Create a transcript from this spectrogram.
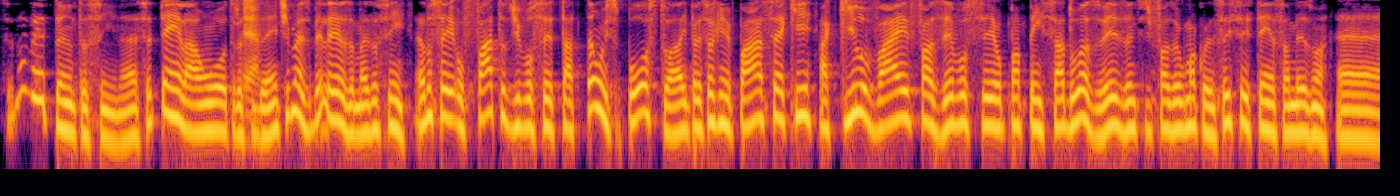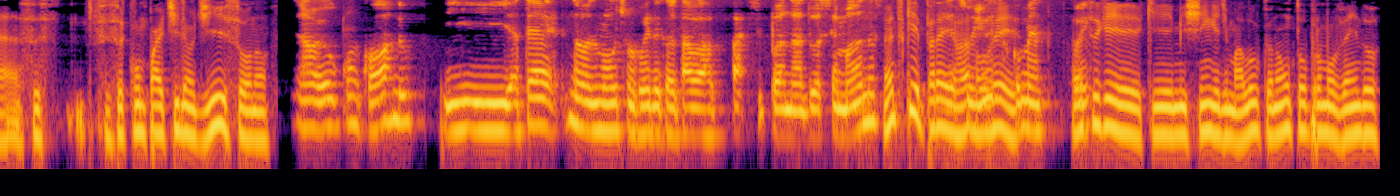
Você não vê tanto assim, né? Você tem lá um outro é. acidente, mas beleza. Mas assim, eu não sei, o fato de você estar tá tão exposto, a impressão que me passa é que aquilo vai fazer você opa, pensar duas vezes antes de fazer alguma coisa. Não sei se vocês têm essa mesma. É, se, se vocês compartilham disso ou não. Não, eu concordo. E até numa última corrida que eu estava participando há duas semanas. Antes que, peraí, é, surgiu esse Antes que, que me xingue de maluco, eu não estou promovendo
